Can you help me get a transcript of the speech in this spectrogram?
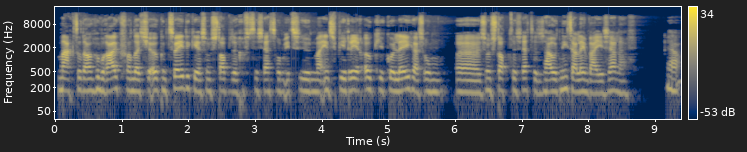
maak er dan gebruik van dat je ook een tweede keer zo'n stap durft te zetten om iets te doen. Maar inspireer ook je collega's om uh, zo'n stap te zetten. Dus hou het niet alleen bij jezelf. Ja,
